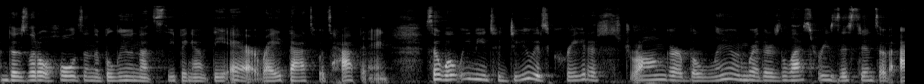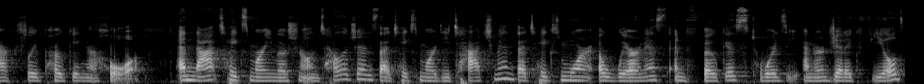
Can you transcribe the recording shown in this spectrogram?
those little holes in the balloon that's seeping out the air, right? That's what's happening. So, what we need to do is create a stronger balloon where there's less resistance of actually poking a hole. And that takes more emotional intelligence, that takes more detachment, that takes more awareness and focus towards the energetic field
